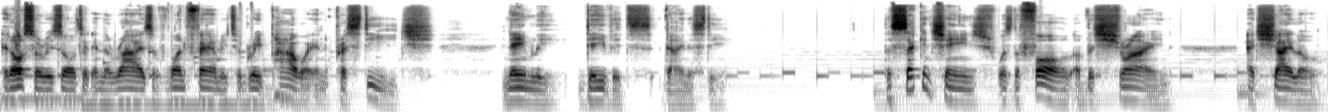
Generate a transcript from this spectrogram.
It also resulted in the rise of one family to great power and prestige, namely David's dynasty. The second change was the fall of the shrine at Shiloh.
